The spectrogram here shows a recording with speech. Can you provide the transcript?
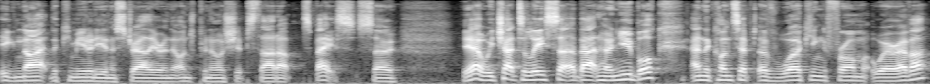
ignite the community in Australia and the entrepreneurship startup space. So, yeah, we chat to Lisa about her new book and the concept of working from wherever.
